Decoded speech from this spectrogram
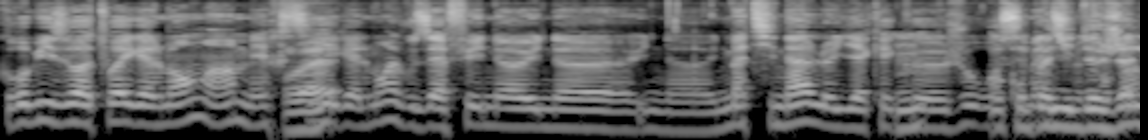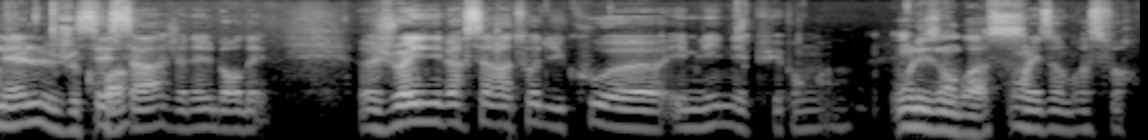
gros bisous à toi également. hein, merci Ouais. également. Elle vous a fait une, une, une, une matinale il y a quelques Mm. jours. ou En semaines, compagnie de. Janelle, je C'est crois. ça, Janelle Bordet. Euh, joyeux anniversaire à toi du coup, euh, Emeline. Et puis bon, euh, On les embrasse. on les embrasse fort.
